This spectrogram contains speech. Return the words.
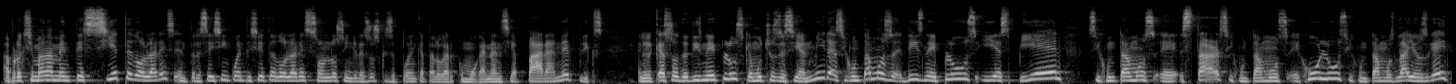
aproximadamente 7 dólares, entre 6.50 y 7 dólares son los ingresos que se pueden catalogar como ganancia para Netflix. En el caso de Disney Plus, que muchos decían, mira, si juntamos Disney Plus, ESPN, si juntamos eh, Star, si juntamos eh, Hulu, si juntamos Lionsgate,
